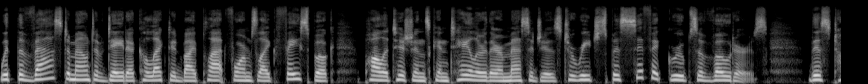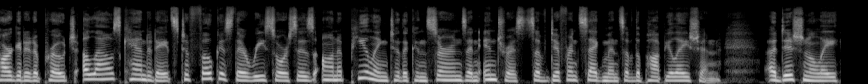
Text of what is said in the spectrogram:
With the vast amount of data collected by platforms like Facebook, politicians can tailor their messages to reach specific groups of voters. This targeted approach allows candidates to focus their resources on appealing to the concerns and interests of different segments of the population. Additionally,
